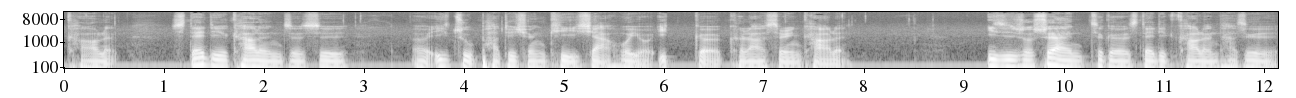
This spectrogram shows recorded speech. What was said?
column，static column 则是呃一组 partition key 下会有一个 clustering column。意思是说，虽然这个 static column 它是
